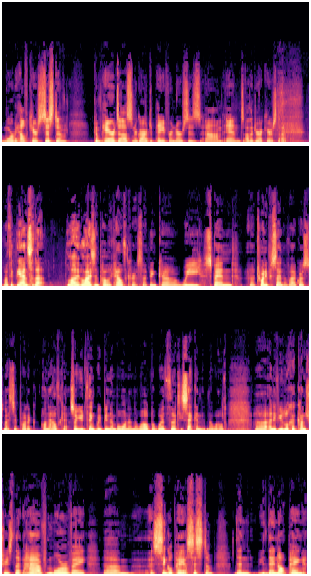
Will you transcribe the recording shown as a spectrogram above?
more of a healthcare system compare to us in regard to pay for nurses um, and other direct care staff? Well, I think the answer to that lies in public health, Chris. I think uh, we spend uh, 20% of our gross domestic product on healthcare. So you'd think we'd be number one in the world, but we're 32nd in the world. Uh, and if you look at countries that have more of a, um, a single payer system, then they're not paying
